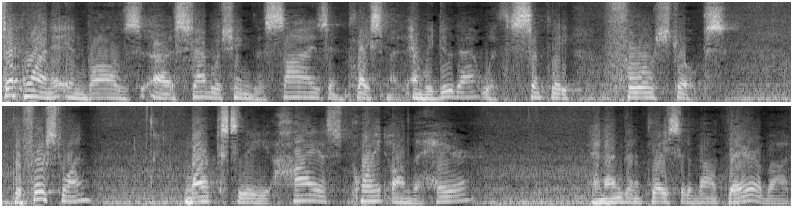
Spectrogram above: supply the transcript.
Step one involves uh, establishing the size and placement, and we do that with simply four strokes. The first one marks the highest point on the hair, and I'm going to place it about there, about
